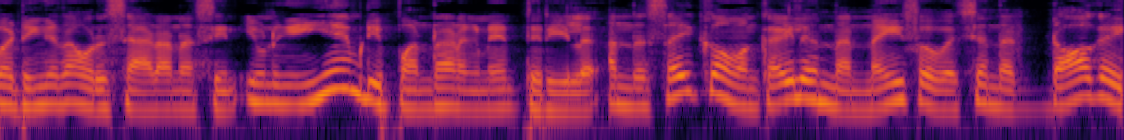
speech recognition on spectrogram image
பட் இங்கே தான் ஒரு சேடான சீன் இவனுங்க ஏன் இப்படி பண்ணுறானுங்கன்னே தெரியல. அந்த சைக்கோ அவன் கையில் இருந்த நைஃபை வச்சு அந்த டாகை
